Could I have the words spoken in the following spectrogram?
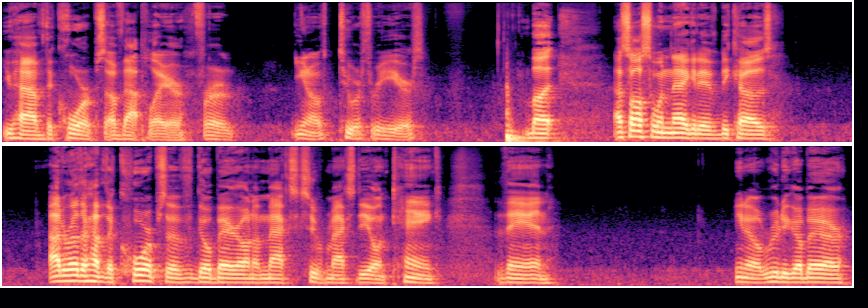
you have the corpse of that player for you know two or three years. But that's also a negative because I'd rather have the corpse of Gobert on a max super max deal and tank than you know Rudy Gobert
